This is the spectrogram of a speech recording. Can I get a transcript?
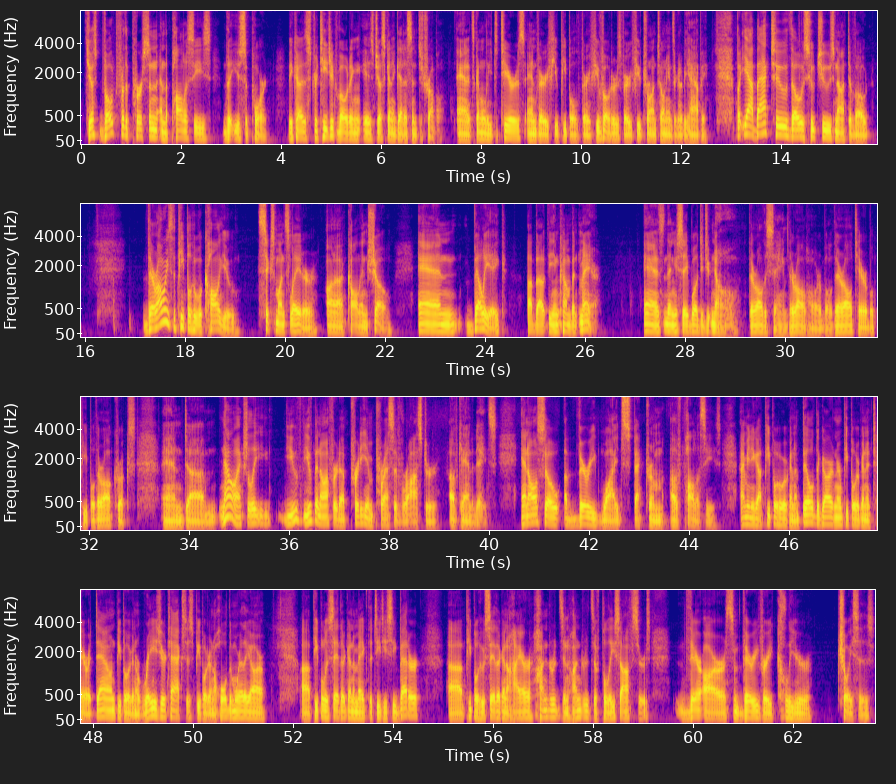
just vote for the person and the policies that you support, because strategic voting is just going to get us into trouble and it's going to lead to tears, and very few people, very few voters, very few Torontonians are going to be happy. But yeah, back to those who choose not to vote. They're always the people who will call you six months later on a call in show and bellyache about the incumbent mayor. And then you say, well, did you? No, they're all the same. They're all horrible. They're all terrible people. They're all crooks. And um, no, actually, you've you've been offered a pretty impressive roster of candidates, and also a very wide spectrum of policies. I mean, you got people who are going to build the Gardiner, people who are going to tear it down, people who are going to raise your taxes, people who are going to hold them where they are, uh, people who say they're going to make the TTC better, uh, people who say they're going to hire hundreds and hundreds of police officers. There are some very, very clear choices.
